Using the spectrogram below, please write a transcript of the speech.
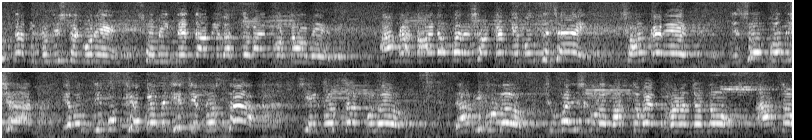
ইত্যাদি প্রতিষ্ঠা করে শ্রমিকদের দাবি বাস্তবায়ন করতে হবে। আমরা নয় নম্বরের সরকারকে বলতে চাই, সরকারের যে শ্রম কমিশন এবং দ্বিপক্ষীয় কমিটির যে প্রস্তাব, সেই প্রস্তাবগুলো দাবিগুলো, সুপারিশগুলো বাস্তবায়ন করার জন্য আন্তঃ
